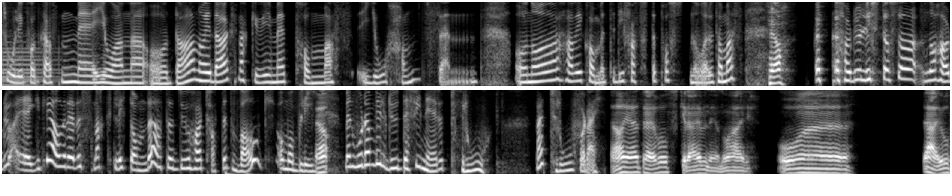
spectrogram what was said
Trolig-podkasten med Johanna og Dan, og i dag snakker vi med Thomas Johansen. Og nå har vi kommet til de faste postene våre, Thomas. Ja. Har du lyst også Nå har du egentlig allerede snakket litt om det, at du har tatt et valg om å bli. Ja. Men hvordan vil du definere tro? Hva er tro for deg? Ja, jeg dreiv og skrev ned noe her. Og eh, Det, er jo,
